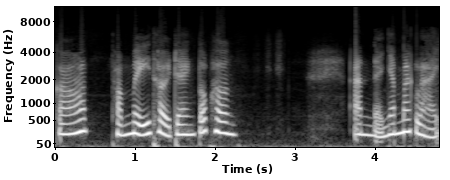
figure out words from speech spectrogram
có thẩm mỹ thời trang tốt hơn. Anh đã nhắm mắt lại.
